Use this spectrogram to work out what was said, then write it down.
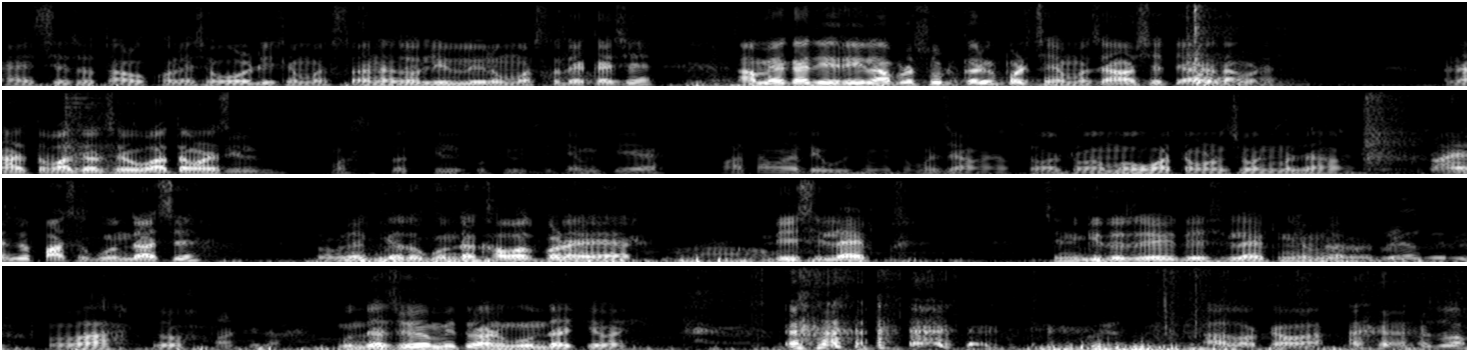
આ છે જો તાળું ખોલે છે ઓરડી છે મસ્ત અને જો લીલું લીલું મસ્ત દેખાય છે. આમ એકાદી રીલ આપણે શૂટ કરવી પડશે મજા આવશે ત્યારે જ આપણે. અને આજ તો વાદળ છે એવું વાતાવરણ રીલ મસ્ત ખીલ ઉઠ્યું છે. કેમ કે વાતાવરણ જ એવું છે મિત્રો. મજા આવે. સવાર સવારમાં વાતાવરણ જોવાની મજા આવે. તો અહીંયા જો પાછું ગુંદા છે. તો એક બે તો ગુંદા ખાવા જ પડે યાર. દેશી લાઈફ જિંદગી તો જોઈ દેશી લાઈફની અમને વાહ જો. ગુંદા જોયો મિત્રો આને ગુંદા કહેવાય. હાલો કાવા. જો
